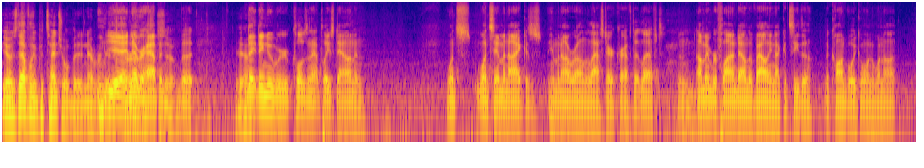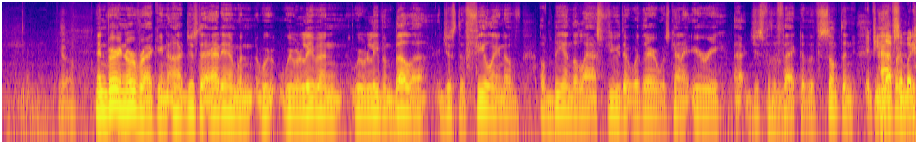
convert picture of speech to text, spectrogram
Yeah, it was definitely potential, but it never did. Yeah, it never happened. so- But Yeah. they, they knew we were closing that place down. And once once him and I, because him and I were on the last aircraft that left. And I remember flying down the valley and I could see the, the convoy going and whatnot. So. And very nerve wracking. Uh, just to add in, when we, we were leaving, we were leaving Bella. Just the feeling of of being the last few that were there was kind of eerie. Uh, just for the fact of if something. If you left somebody-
